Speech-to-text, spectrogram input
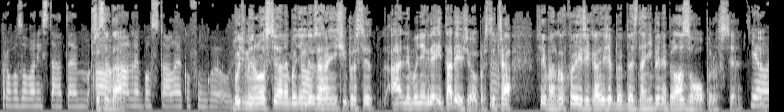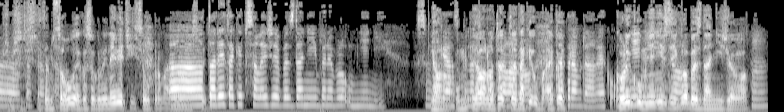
provozovaný státem Přesně a, tak. a, nebo stále jako fungují. Buď v minulosti, nebo někde No. v zahraničí, prostě, a nebo někde i tady, že jo. Prostě Hm. třeba v těch bankovkových říkali, že be- bez daní by nebyla zoo prostě. Jo, jo, protože to je Tam jsou jako soukromí, největší na Uh, tady taky psali, že bez daní by nebylo umění. Jsem Jo, no, um, jo, no to, to je koukala, taky, no. um- To jako, je pravda. Jako kolik umění, umění vzniklo no. bez daní, že jo. Hm.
